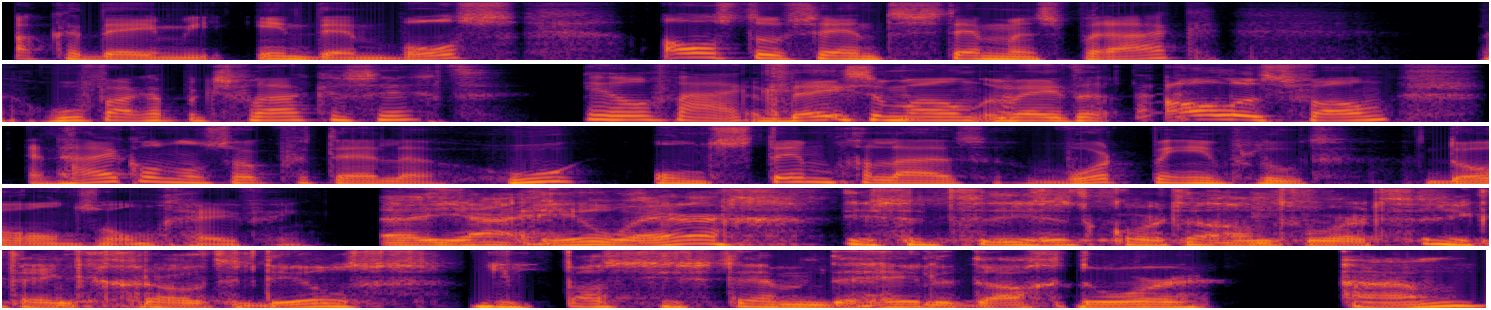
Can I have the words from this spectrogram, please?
Academie in Den Bosch als docent stem en spraak. Nou, hoe vaak heb ik spraak gezegd? Heel vaak. Deze man weet er alles van. En hij kon ons ook vertellen hoe ons stemgeluid wordt beïnvloed door onze omgeving. Eh, ja, heel erg is het, is het korte antwoord. Ik denk grotendeels. Je past je stem de hele dag door aan.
